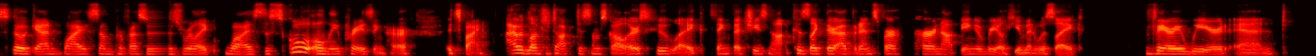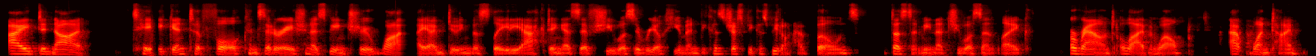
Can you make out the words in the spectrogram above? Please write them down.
so again, why some professors were like, why is the school only praising her? It's fine. I would love to talk to some scholars who like think that she's not because like their evidence for her not being a real human was like very weird and I did not take into full consideration as being true why I'm doing this lady acting as if she was a real human because just because we don't have bones doesn't mean that she wasn't like around alive and well at one time.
